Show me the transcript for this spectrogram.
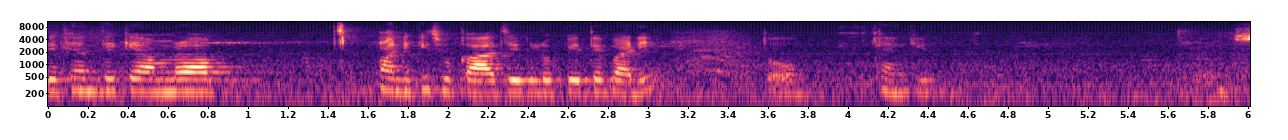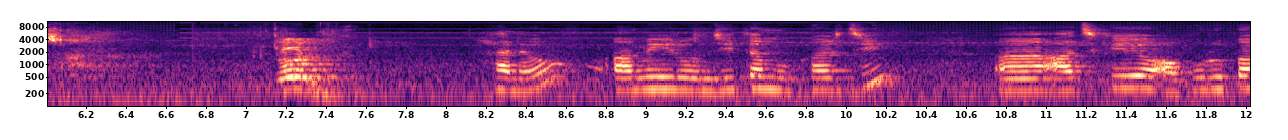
যেখান থেকে আমরা অনেক কিছু কাজ এগুলো পেতে পারি। তো থ্যাংক ইউ হ্যালো, আমি রঞ্জিতা মুখার্জি। আজকে অপরূপা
